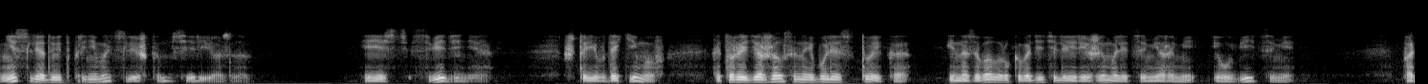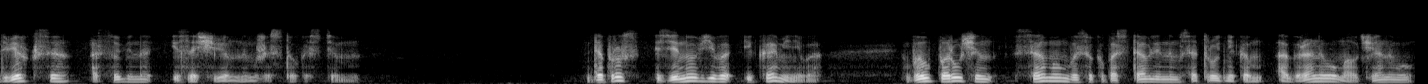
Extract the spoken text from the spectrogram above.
не следует принимать слишком серьезно. И есть сведения, что Евдокимов, который держался наиболее стойко и называл руководителей режима лицемерами и убийцами, подвергся особенно изощренным жестокостям. Допрос Зиновьева и Каменева был поручен самым высокопоставленным сотрудникам Агранову, Молчанову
